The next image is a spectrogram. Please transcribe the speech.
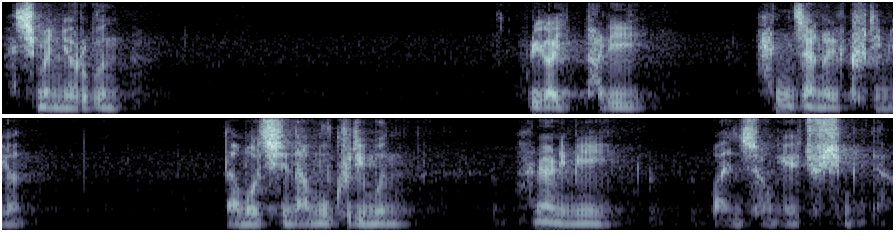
하지만 여러분, 우리가 이파리 한 장을 그리면 나머지 나무 그림은 하나님이 완성해 주십니다.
